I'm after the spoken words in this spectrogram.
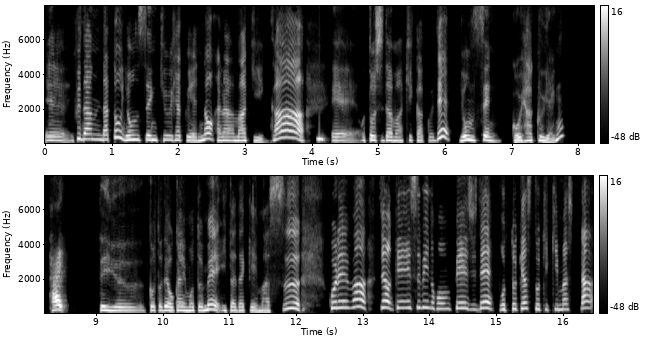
えー普段だと4900円の腹巻きが、えーお年玉企画で4500円？はい。っていうことでお買い求めいただけます。これは、じゃあ KSB のホームページで、ポッドキャスト聞きましたっ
